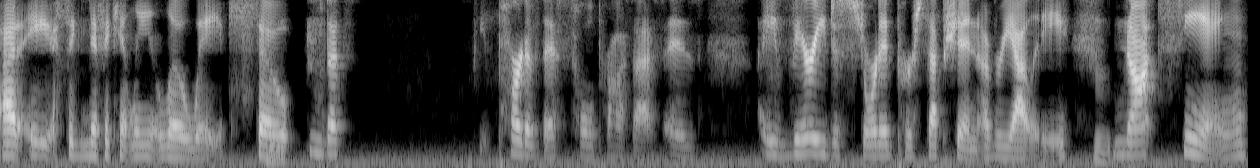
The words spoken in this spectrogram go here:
at a significantly low weight. So that's part of this whole process is a very distorted perception of reality, Hmm. not seeing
